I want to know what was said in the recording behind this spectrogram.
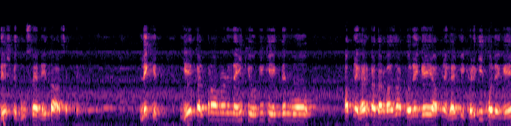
देश के दूसरे नेता आ सकते हैं। लेकिन ये कल्पना उन्होंने नहीं की होगी कि एक दिन वो अपने घर का दरवाज़ा खोलेंगे या अपने घर की खिड़की खोलेंगे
